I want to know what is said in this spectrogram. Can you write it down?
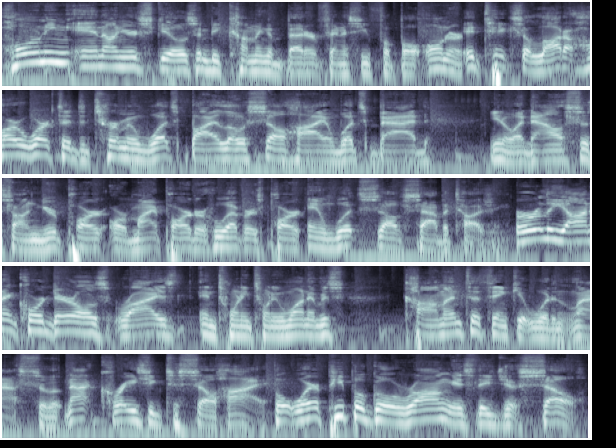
honing in on your skills and becoming a better fantasy football owner. It takes a lot of hard work to determine what's buy low, sell high, and what's bad you know, analysis on your part or my part or whoever's part and what's self sabotaging. Early on in Cordero's rise in 2021, it was common to think it wouldn't last. So, not crazy to sell high. But where people go wrong is they just sell.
